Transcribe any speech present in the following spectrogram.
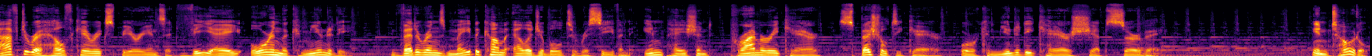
After a healthcare experience at VA or in the community, veterans may become eligible to receive an inpatient, primary care, specialty care, or community care SHEP survey. In total,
